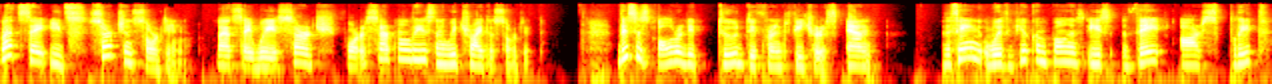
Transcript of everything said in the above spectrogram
Let's say it's search and sorting. Let's say we search for a certain list and we try to sort it. This is already two different features. And the thing with Vue components is they are split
